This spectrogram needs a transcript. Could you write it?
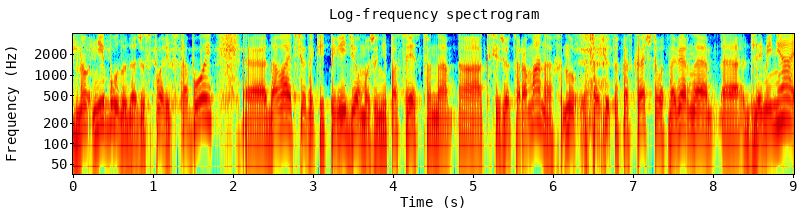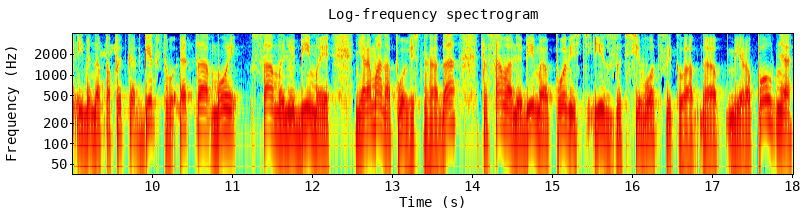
Ну, не буду даже спорить с тобой. Э, давай все-таки перейдем уже непосредственно а, к сюжету романов. Ну, хочу только сказать, что вот, наверное, э, для меня именно попытка к бегству – это мой самый любимый, не роман, а повесть, наверное, да? Это самая любимая повесть из всего цикла э, «Мира полдня».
